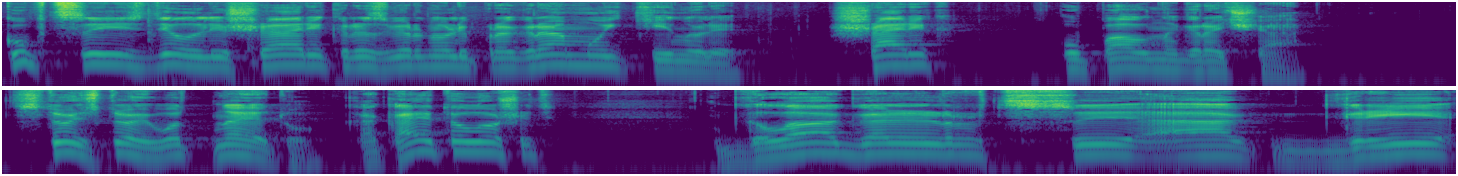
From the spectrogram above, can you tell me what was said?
Купцы сделали шарик, развернули программу и кинули. Шарик упал на грача. Стой, стой, вот на эту. Какая это лошадь? Глагольцы, а гри,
